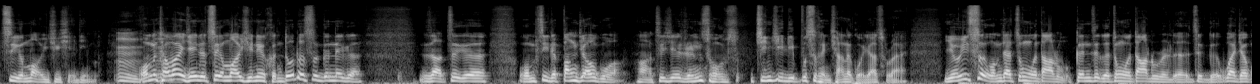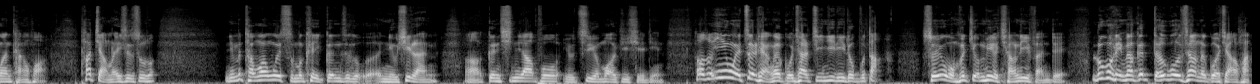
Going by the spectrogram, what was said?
自由贸易区协定嘛。嗯，我们台湾以前的自由贸易协定很多都是跟那个，你知道这个我们自己的邦交国啊，这些人手经济力不是很强的国家。出来，有一次我们在中国大陆跟这个中国大陆的这个外交官谈话，他讲了一次是说，你们台湾为什么可以跟这个纽西兰啊、跟新加坡有自由贸易协定？他说，因为这两个国家的经济力都不大，所以我们就没有强力反对。如果你们要跟德国这样的国家的话，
